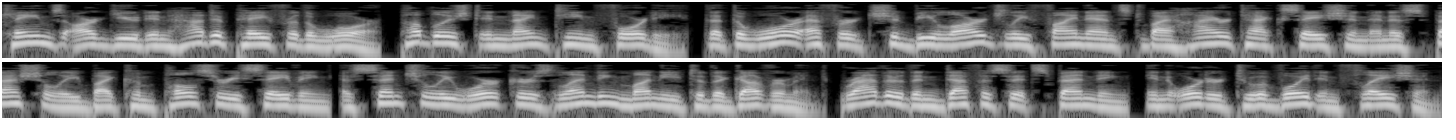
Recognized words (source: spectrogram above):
Keynes argued in How to Pay for the War, published in 1940, that the war effort should be largely financed by higher taxation and especially by compulsory saving essentially workers lending money to the government, rather than deficit spending, in order to avoid inflation.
